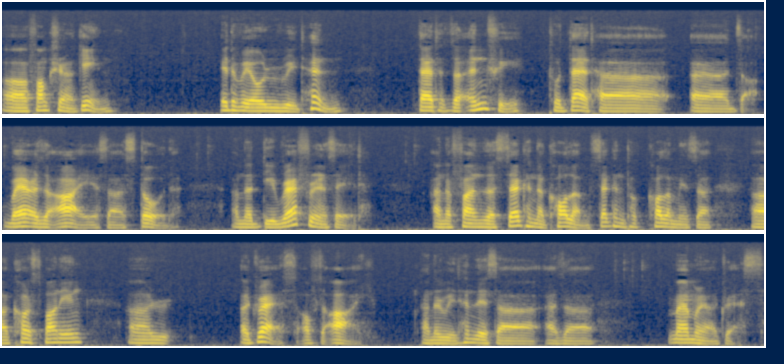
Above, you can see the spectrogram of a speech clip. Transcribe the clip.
uh, function again. It will return that the entry to that uh, uh, the, where the i is uh, stored and dereference it and find the second column. Second column is a uh, corresponding uh, address of the i and return this as a memory address.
